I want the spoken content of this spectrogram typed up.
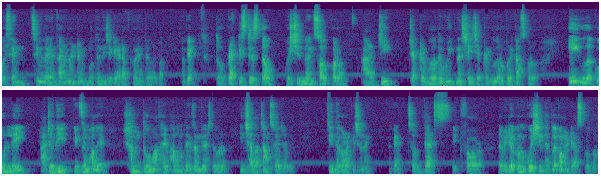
ওই সেম সিমিলার এনভায়রনমেন্টের মধ্যে নিজেকে অ্যাডাপ্ট করে নিতে পারবা ওকে তো প্র্যাকটিস টেস্ট দাও কোয়েশ্চেন ব্যাংক সলভ করো, আর যেই চ্যাপ্টারগুলোতে উইকনেস সেই চ্যাপ্টারগুলোর উপরে কাজ করো। এইগুলো করলেই, আর যদি এক্সাম হলে শান্ত মাথায় ভালো মতো এক্সাম দিয়ে আসতে পারো ইনশাল্লাহ চান্স হয়ে যাবে। চিন্তা করার কিছু নাই okay so that's it for the video কোনো কোয়েশ্চেন থাকলে কমেন্টে আস করবা।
